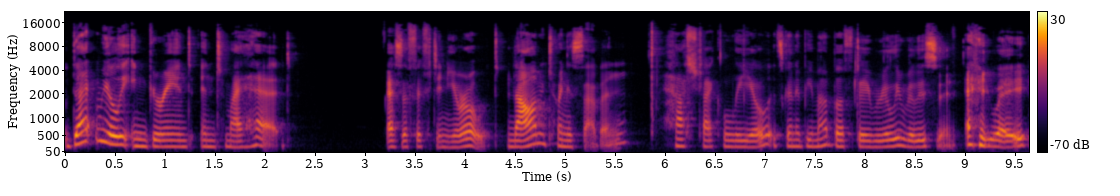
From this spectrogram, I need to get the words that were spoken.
that really ingrained into my head as a 15 year old. Now I'm 27. Hashtag Leo. It's going to be my birthday really, really soon. Anyway,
